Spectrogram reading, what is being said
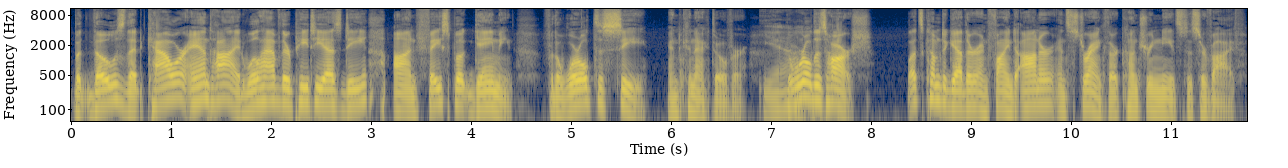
but those that cower and hide will have their PTSD on Facebook Gaming for the world to see and connect over. Yeah. The world is harsh. Let's come together and find honor and strength our country needs to survive.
